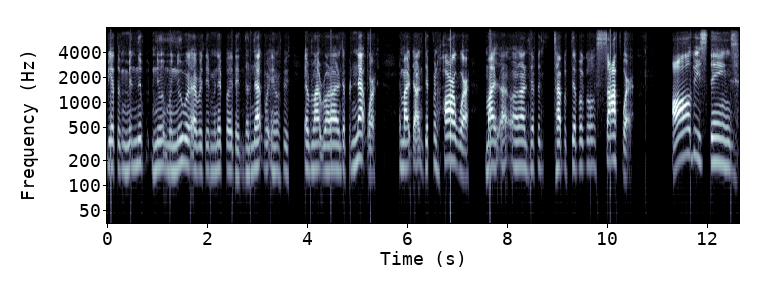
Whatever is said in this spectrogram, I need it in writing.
you have to maneuver everything, manipulate the, the network. It might run on a different network. It might run on different hardware. Might uh, run on a different type of difficult software. All these things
